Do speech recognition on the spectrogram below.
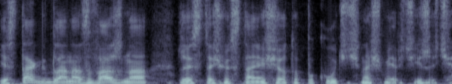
jest tak dla nas ważna, że jesteśmy w stanie się o to pokłócić na śmierć i życie.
